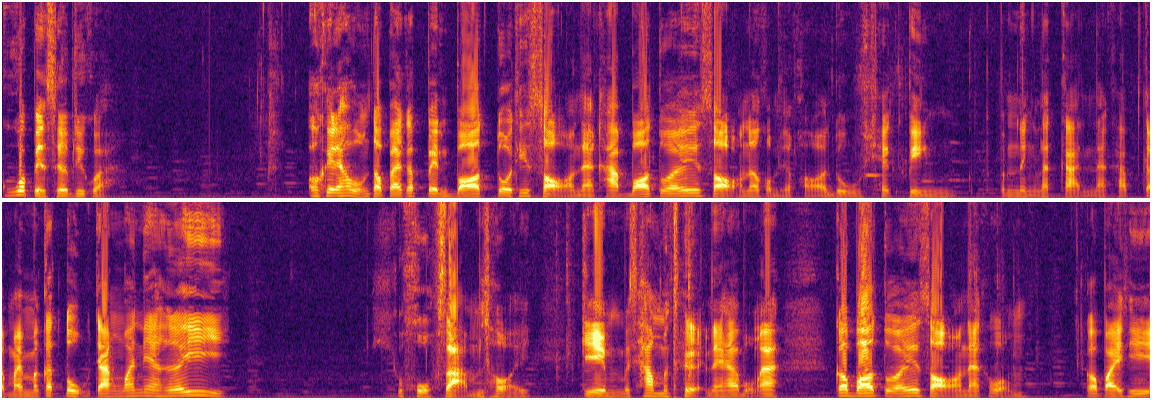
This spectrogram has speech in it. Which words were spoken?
กูว่าเปลี่ยนเซิร์ฟดีกว่า โอเคนะครับผมต่อไปก็เป็นบอสตัวที่สองนะครับ บอสตัวที่สองนะผมจะขอดูเช็คปิง แป๊บหนึ่งละกันนะครับแต่ทำไมมันกระตุกจังวะเนี่ยเฮ้ยโอ้โหสามร้อยเกมไม่ช่างมันเถอะนะครับผมอะก็บอสตัวที่สองนะครับผมก็ไปที่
